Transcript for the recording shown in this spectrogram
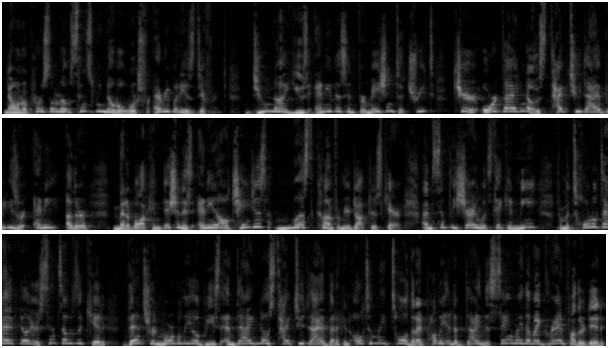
Now, on a personal note, since we know what works for everybody is different, do not use any of this information to treat, cure, or diagnose type 2 diabetes or any other metabolic condition, as any and all changes must come from your doctor's care. I'm simply sharing what's taken me from a total diet failure since I was a kid, then turned morbidly obese and diagnosed type 2 diabetic, and ultimately told that I'd probably end up dying the same way that my grandfather did,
